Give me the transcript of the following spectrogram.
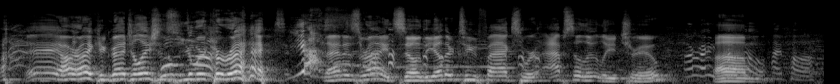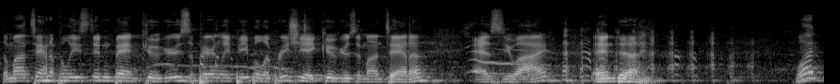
Hey, all right, congratulations. Well you were correct. Yes! That is right. So the other two facts were absolutely true. All right. Um, Hi, Paul. The Montana police didn't ban cougars. Apparently, people appreciate cougars in Montana, as do I. And uh, what?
